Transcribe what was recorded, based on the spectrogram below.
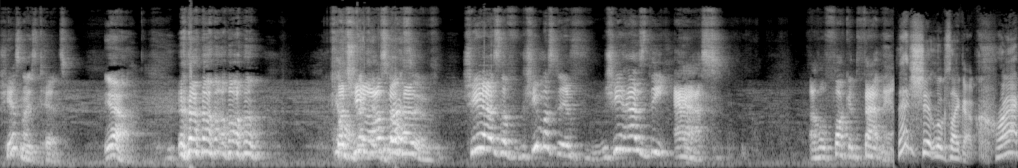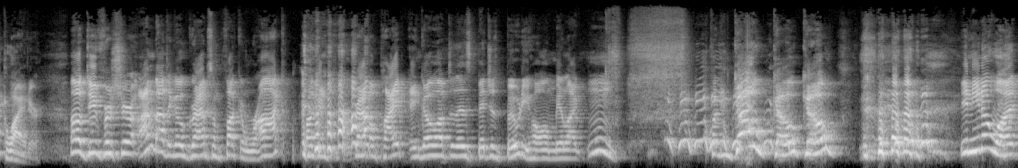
She has nice tits. Yeah. but she that's also impressive. has she has the she must if she has the ass of a fucking fat man. That shit looks like a crack lighter. Oh, dude, for sure. I'm about to go grab some fucking rock, fucking grab a pipe, and go up to this bitch's booty hole and be like, mm, fucking go, go, go. and you know what?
